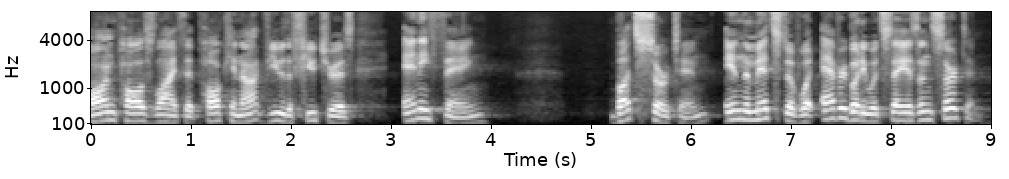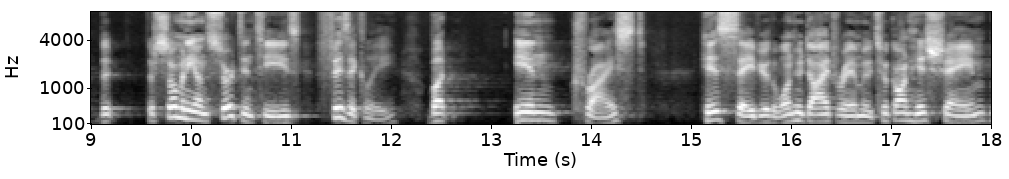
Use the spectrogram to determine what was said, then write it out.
on Paul's life that Paul cannot view the future as anything but certain in the midst of what everybody would say is uncertain. There's so many uncertainties physically, but in Christ, his Savior, the one who died for him, who took on his shame,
